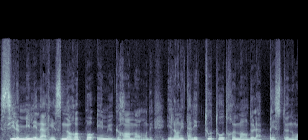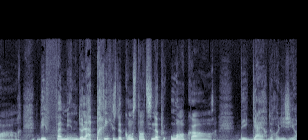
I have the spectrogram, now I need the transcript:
Si le millénarisme n'aura pas ému grand monde, il en est allé tout autrement de la peste noire, des famines, de la prise de Constantinople ou encore des guerres de religion.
